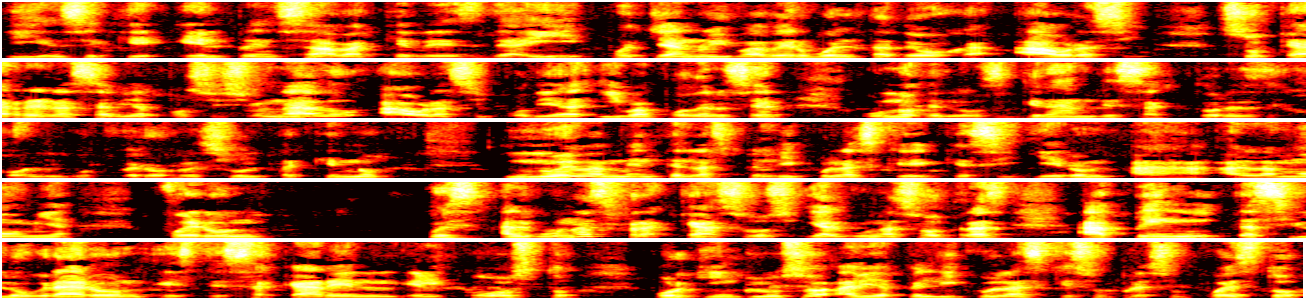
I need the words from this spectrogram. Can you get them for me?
fíjense que él pensaba que desde ahí pues ya no iba a haber vuelta de hoja. Ahora sí, su carrera se había posicionado, ahora sí podía, iba a poder ser uno de los grandes actores de Hollywood, pero resulta que no. Nuevamente las películas que, siguieron a, a la momia fueron pues algunas fracasos y algunas otras apenas si lograron este, sacar el, costo, porque incluso había películas que su presupuesto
